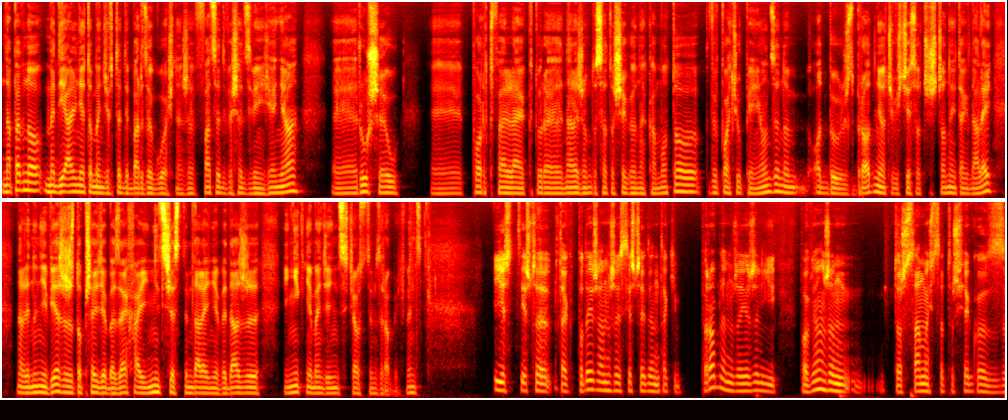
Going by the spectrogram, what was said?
na pewno medialnie to będzie wtedy bardzo głośne, że facet wyszedł z więzienia, yy, ruszył yy, portfele, które należą do Satoshiego Nakamoto, wypłacił pieniądze, no odbył już zbrodnię, oczywiście jest oczyszczony i tak dalej, no ale no nie wierzę, że to przejdzie bez echa i nic się z tym dalej nie wydarzy i nikt nie będzie nic chciał z tym zrobić, więc jest jeszcze, tak podejrzewam, że jest jeszcze jeden taki problem, że jeżeli powiążę tożsamość Satoshiego z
